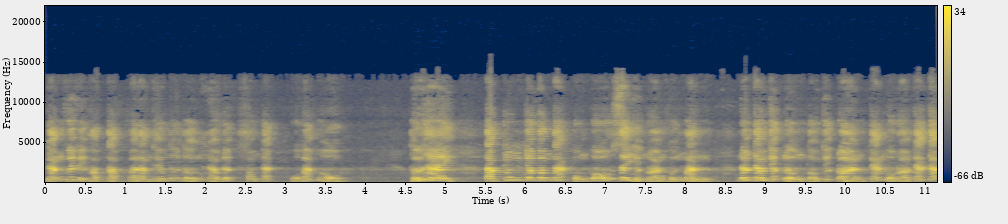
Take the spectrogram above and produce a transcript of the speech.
gắn với việc học tập và làm theo tư tưởng, đạo đức, phong cách của bác hồ. Thứ hai, tập trung cho công tác củng cố, xây dựng đoàn vững mạnh, nâng cao chất lượng tổ chức đoàn, cán bộ đoàn các cấp,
